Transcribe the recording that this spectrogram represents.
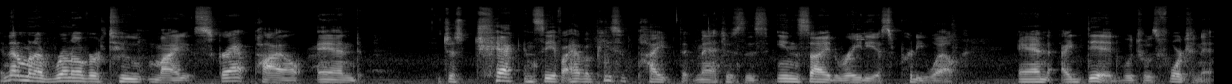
and then I'm gonna run over to my scrap pile and just check and see if I have a piece of pipe that matches this inside radius pretty well. And I did, which was fortunate.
